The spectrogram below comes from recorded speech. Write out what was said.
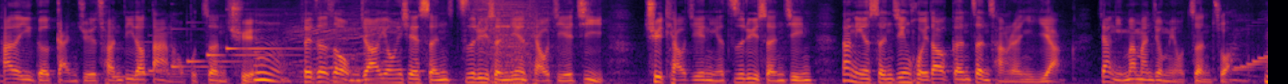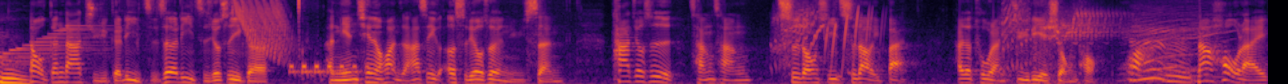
它的一个感觉传递到大脑不正确，嗯，所以这时候我们就要用一些神自律神经的调节剂去调节你的自律神经，让你的神经回到跟正常人一样，这样你慢慢就没有症状。嗯，那我跟大家举一个例子，这个例子就是一个很年轻的患者，她是一个二十六岁的女生，她就是常常吃东西吃到一半，她就突然剧烈胸痛，哇，嗯，那后来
